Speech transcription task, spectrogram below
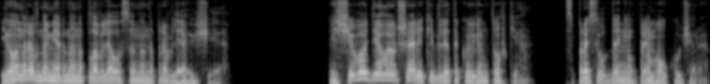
и он равномерно наплавлялся на направляющие. «Из чего делают шарики для такой винтовки?» — спросил Данил прямо у кучера.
